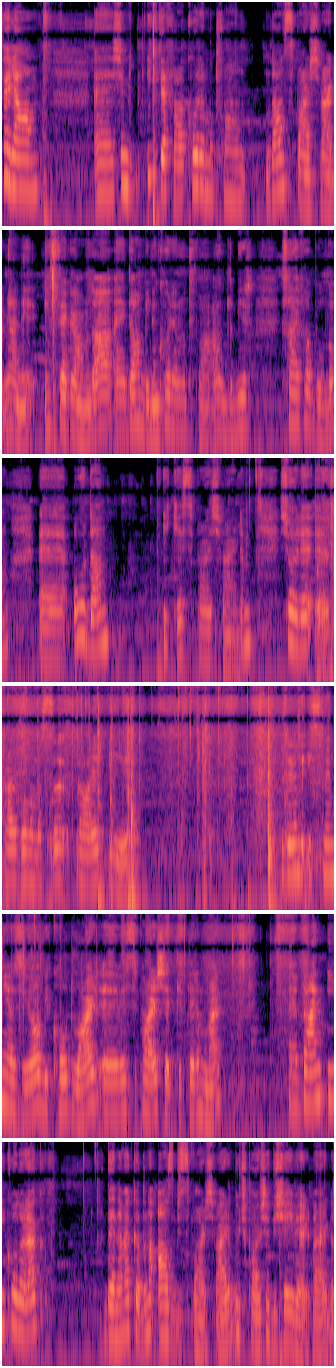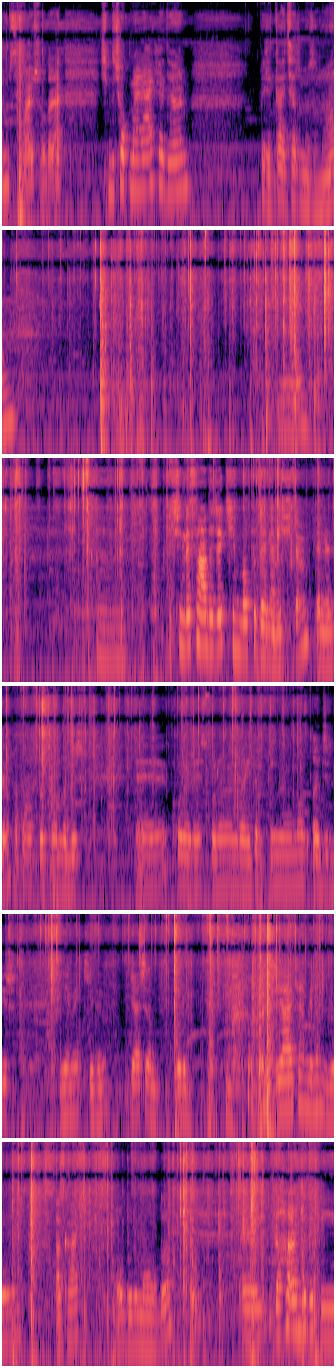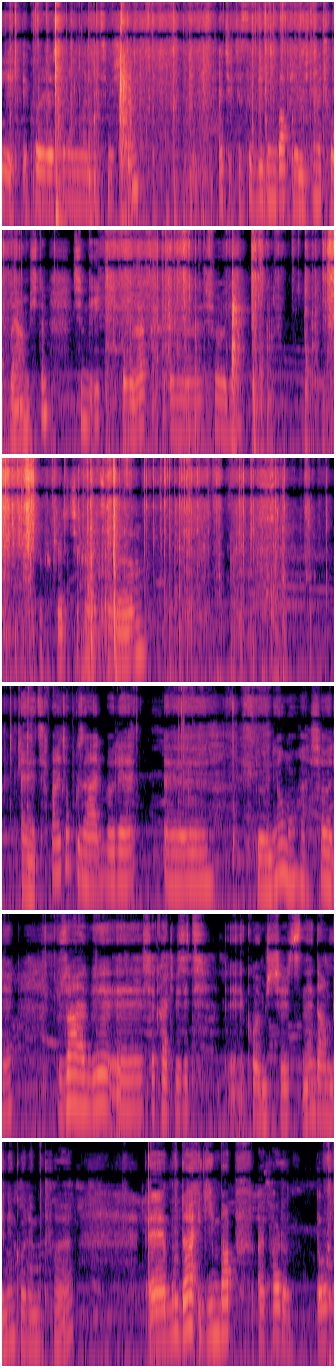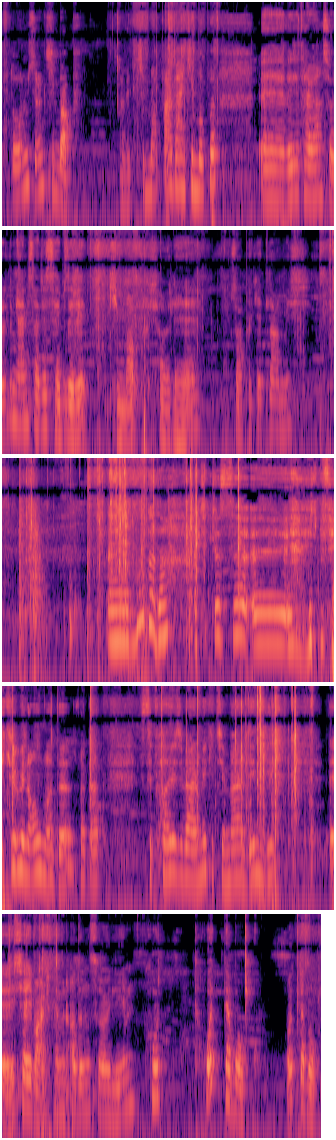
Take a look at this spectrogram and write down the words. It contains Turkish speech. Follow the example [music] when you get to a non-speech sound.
Selam. Ee, şimdi ilk defa Kore mutfağından sipariş verdim. Yani Instagram'da e, Dambi'nin Kore Mutfağı adlı bir sayfa buldum. Ee, oradan ilk kez sipariş verdim. Şöyle e, kargolaması gayet iyi. Üzerinde ismim yazıyor, bir kod var e, ve sipariş ettiklerim var. E, ben ilk olarak denemek adına az bir sipariş verdim. 3 parça bir şey ver, verdim sipariş olarak. Şimdi çok merak ediyorum. Birlikte açalım o zaman. Hmm. İçinde sadece kimbap'ı denemiştim. Denedim. Hatta hafta sonunda bir e, Kore restoranındaydım. İnanılmaz acı bir yemek yedim. Gerçekten böyle [laughs] acı yerken benim burnum akar. O durum oldu. Ee, daha önce de bir Kore restoranına gitmiştim. Açıkçası bibimbap yemiştim ve çok beğenmiştim. Şimdi ilk olarak e, şöyle köpükleri çıkartalım. Evet. Ay çok güzel. Böyle e, görünüyor mu? Heh, şöyle. Güzel bir e, şey kartvizit e, koymuş içerisine. Dambi'nin Kore mutfağı. E, burada gimbap, ay pardon doğru, doğru mu söylüyorum? Kimbap. Evet kimbap var. Ben kimbapı e, vejetaryen söyledim. Yani sadece sebzeli kimbap. Şöyle güzel paketlenmiş. E, burada da açıkçası e, [laughs] hiçbir fikrimin olmadı. Fakat sipariş vermek için verdiğim bir e, şey var. Hemen adını söyleyeyim. Hot, hottebok. Hottebok.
